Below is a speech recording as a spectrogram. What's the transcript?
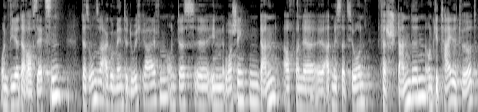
Und wir darauf setzen, dass unsere Argumente durchgreifen und dass äh, in Washington dann auch von der äh, Administration verstanden und geteilt wird,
